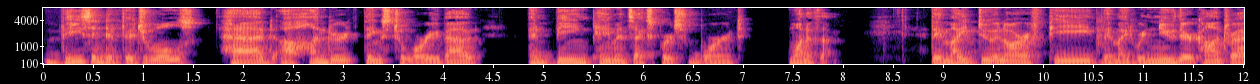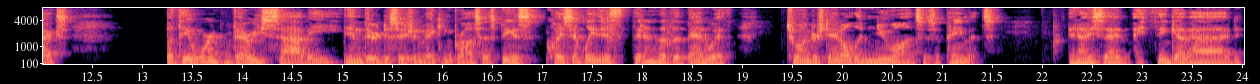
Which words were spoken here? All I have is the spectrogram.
These individuals had a hundred things to worry about, and being payments experts weren't one of them. They might do an RFP, they might renew their contracts, but they weren't very savvy in their decision making process because, quite simply, just they didn't have the bandwidth to understand all the nuances of payments. And I said, I think I've had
